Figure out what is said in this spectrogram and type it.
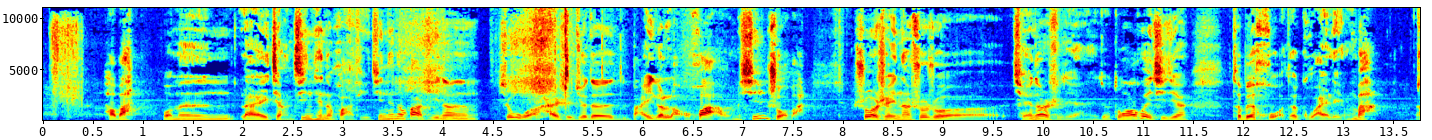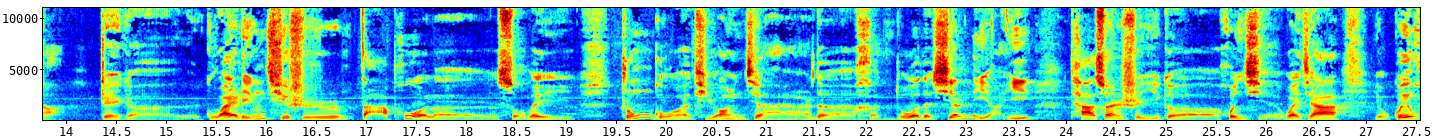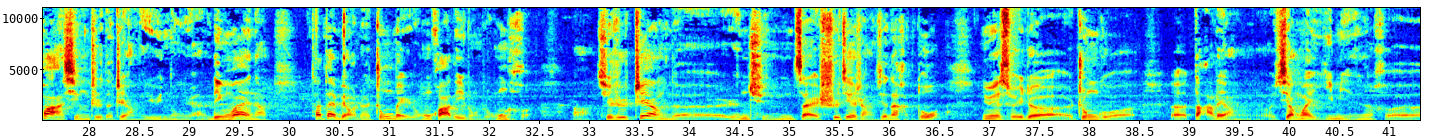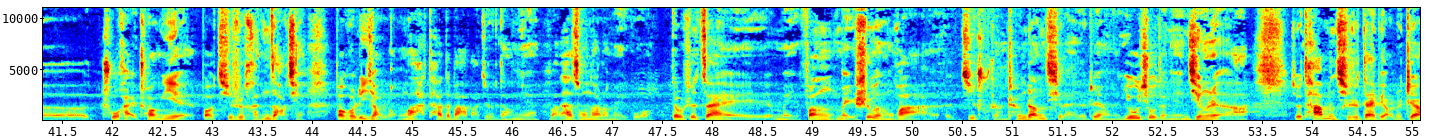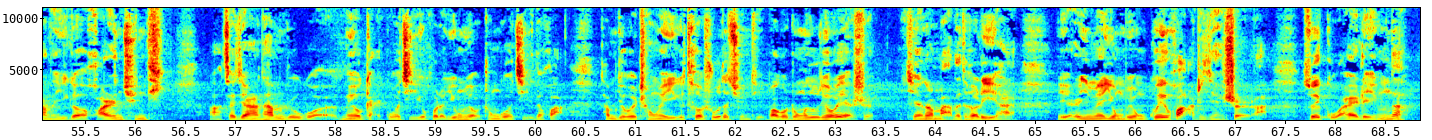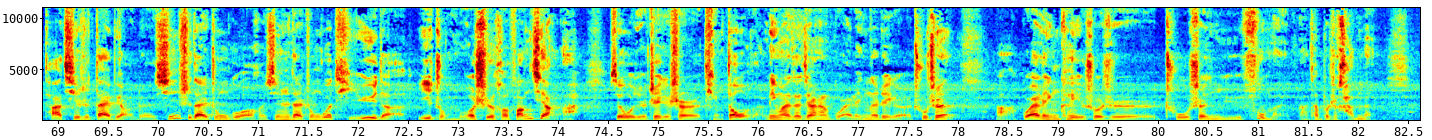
好吧？我们来讲今天的话题。今天的话题呢，其实我还是觉得把一个老话我们新说吧。说说谁呢？说说前一段时间，也就冬奥会期间特别火的谷爱凌吧。啊，这个谷爱凌其实打破了所谓中国体育奥运健儿的很多的先例啊。一她算是一个混血外加有规划性质的这样的一个运动员。另外呢，它代表着中美融化的一种融合啊。其实这样的人群在世界上现在很多，因为随着中国呃大量向外移民和出海创业，包其实很早前，包括李小龙啊，他的爸爸就是当年把他送到了美国，都是在美方美式文化基础上成长起来的这样的优秀的年轻人啊，就他们其实代表着这样的一个华人群体。啊，再加上他们如果没有改国籍或者拥有中国籍的话，他们就会成为一个特殊的群体。包括中国足球也是，前段骂的特厉害，也是因为用不用规划这件事儿啊。所以谷爱凌呢，她其实代表着新时代中国和新时代中国体育的一种模式和方向啊。所以我觉得这个事儿挺逗的。另外再加上谷爱凌的这个出身啊，谷爱凌可以说是出身于富门啊，她不是寒门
